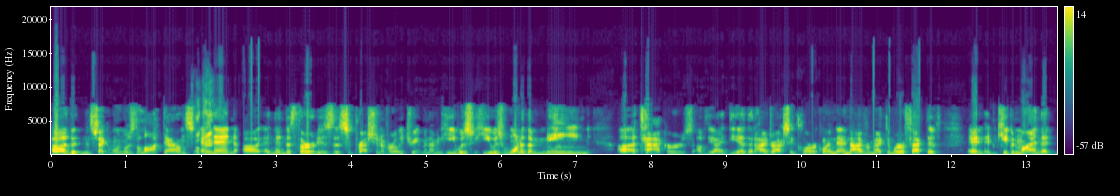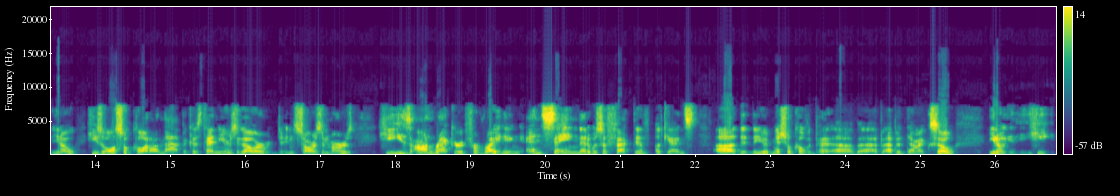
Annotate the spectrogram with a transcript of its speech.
Uh, the, the, second one was the lockdowns, okay. and then uh, and then the third is the suppression of early treatment. I mean, he was he was one of the main uh, attackers of the idea that hydroxychloroquine and ivermectin were effective. And, and, keep in mind that you know he's also caught on that because 10 years ago, or in SARS and MERS, he's on record for writing and saying that it was effective against uh, the, the, initial COVID uh, epidemic. So, you know, he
